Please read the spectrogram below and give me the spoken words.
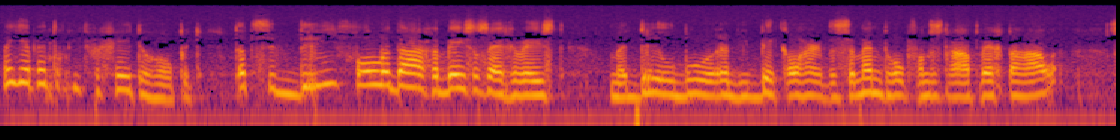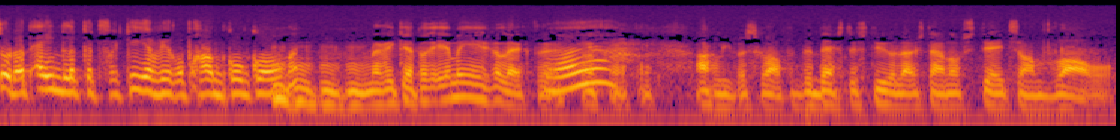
Maar jij bent toch niet vergeten, hoop ik, dat ze drie volle dagen bezig zijn geweest met drillboren die bikkelharde cementhoop van de straat weg te halen. Zodat eindelijk het verkeer weer op gang kon komen. maar ik heb er immer in gelegd, hè? Ja, ja. Ach, lieve schat, de beste stuurlui staan nog steeds aan wal.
